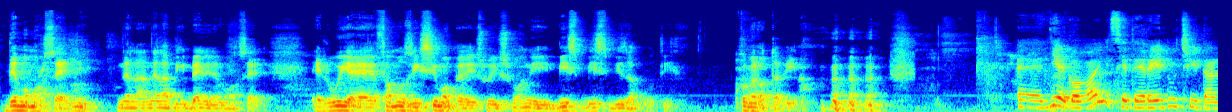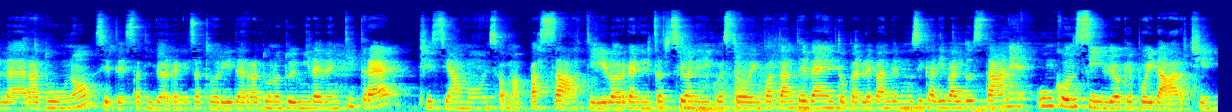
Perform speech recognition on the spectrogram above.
Demo Morselli, mm. nella, nella, Big Band di Demo Morselli. E lui è famosissimo per i suoi suoni bis bis bis acuti, come l'ottavino. Eh, Diego, voi siete reduci dal raduno, siete stati gli organizzatori del raduno 2023, ci siamo insomma passati l'organizzazione di questo importante evento per le bande musicali valdostane, un consiglio che puoi darci?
